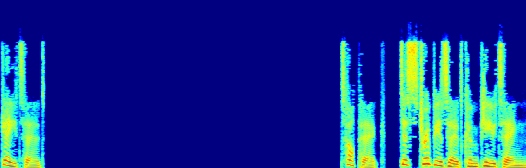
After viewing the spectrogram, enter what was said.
Gated. Topic: Distributed computing.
